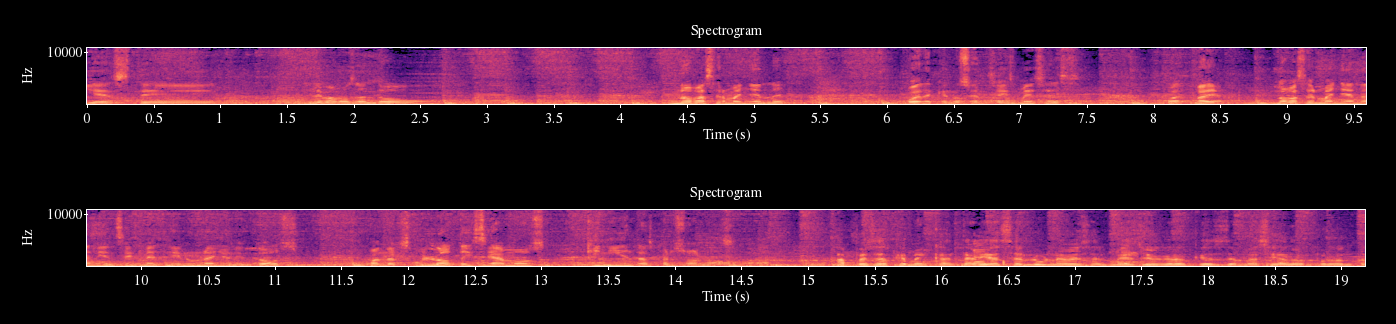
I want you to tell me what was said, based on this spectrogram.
Y este. le vamos dando. No va a ser mañana, puede que no sean seis meses. Pu- Vaya, no va a ser mañana ni en seis meses, ni en un año, ni en dos. Cuando explote y seamos 500 personas. A pesar que me encantaría hacerlo una vez al mes, yo creo que es demasiado pronto.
